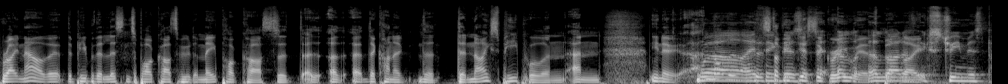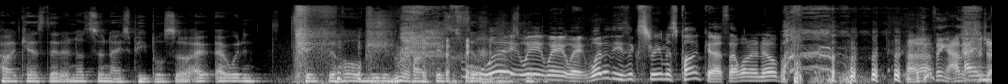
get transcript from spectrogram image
right now, the, the people that listen to podcasts, the people that make podcasts, are, are, are the kind of the, the nice people, and and you know, not Well, the, I think stuff you there's disagree a, a, with, a lot like, of extremist podcasts that are not so nice people. So I, I wouldn't think the whole medium podcast is filled with wait, wait, wait, wait. What are these extremist podcasts? I want to know about. And I think Alex I, Jones I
